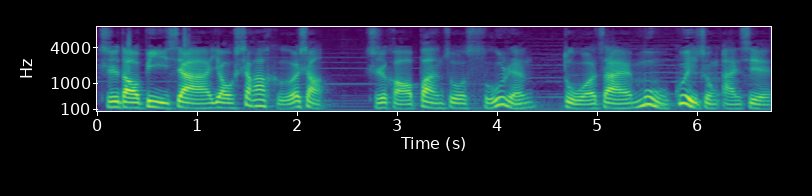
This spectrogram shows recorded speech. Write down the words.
知道陛下要杀和尚，只好扮作俗人，躲在木柜中安歇。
